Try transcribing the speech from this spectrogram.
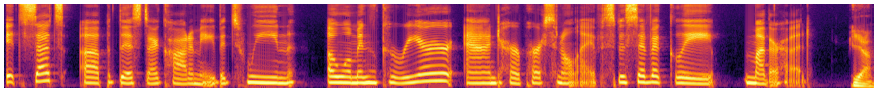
it sets up this dichotomy between a woman's career and her personal life, specifically motherhood. Yeah.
